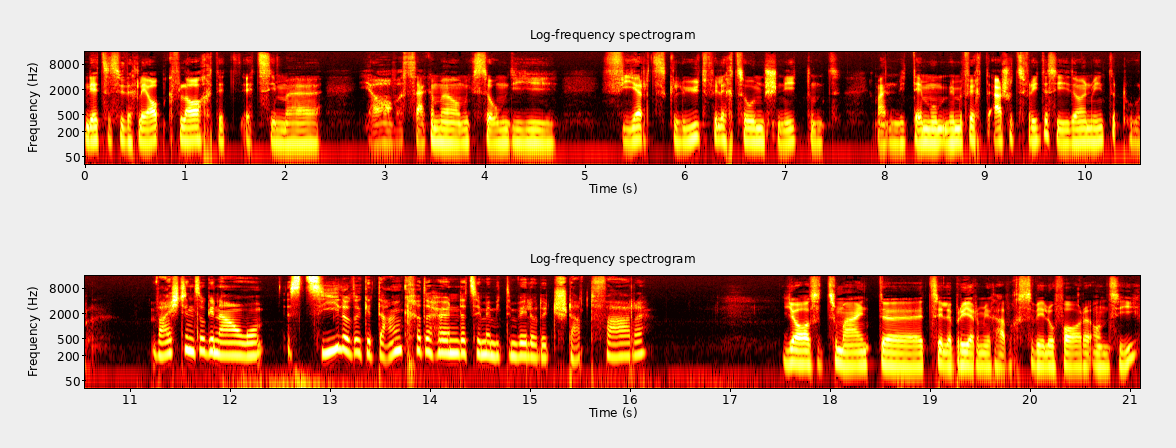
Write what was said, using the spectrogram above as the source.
Und jetzt ist es wieder ein bisschen abgeflacht. Jetzt, jetzt sind wir, ja, was sagen wir, so um die 40 Leute vielleicht so im Schnitt. Und ich meine, mit dem müssen wir vielleicht auch schon zufrieden sein hier in Winterthur. Weißt du denn so genau das Ziel oder Gedanken dahinter, dass wir mit dem Velo durch die Stadt fahren? Ja, also zum einen äh, zelebrieren wir einfach das Velofahren an sich,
